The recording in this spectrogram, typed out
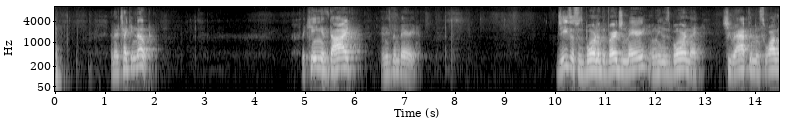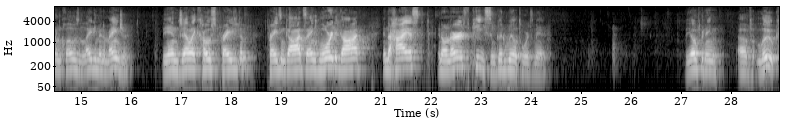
And they're taking note. The king has died and he's been buried. Jesus was born of the Virgin Mary, and when he was born, they, she wrapped him in swaddling clothes and laid him in a manger. The angelic host praised him, praising God, saying, Glory to God in the highest, and on earth peace and goodwill towards men. The opening of Luke,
